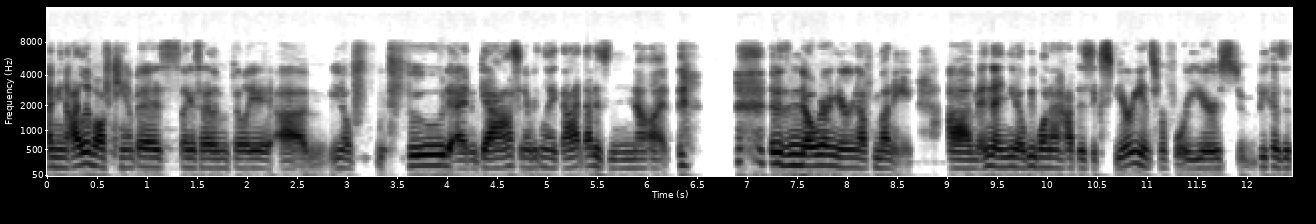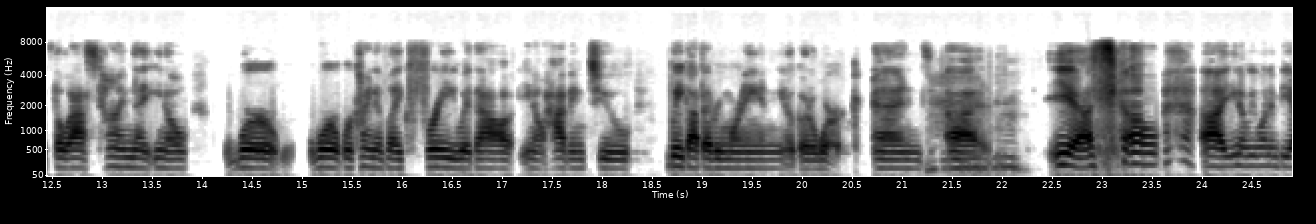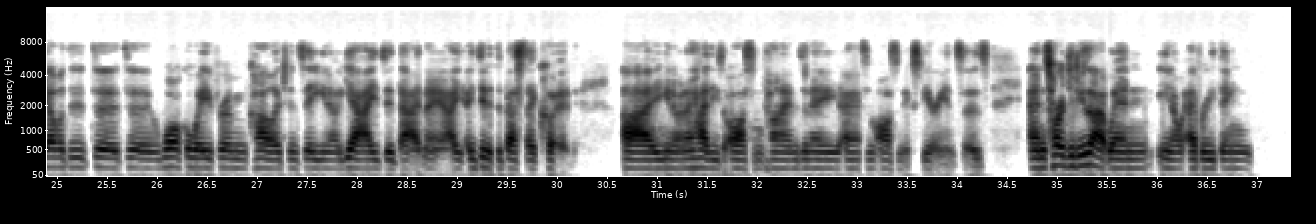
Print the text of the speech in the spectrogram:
I mean, I live off campus. Like I said, I live in Philly. Um, you know, f- with food and gas and everything like that, that is not that is nowhere near enough money. Um, and then, you know, we want to have this experience for four years because it's the last time that, you know, we're, we're, we're kind of like free without, you know, having to wake up every morning and, you know, go to work. And, uh, mm-hmm. Yeah, so, uh, you know, we want to be able to, to, to walk away from college and say, you know, yeah, I did that and I, I did it the best I could. Uh, you know, and I had these awesome times and I, I had some awesome experiences. And it's hard to do that when you know everything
